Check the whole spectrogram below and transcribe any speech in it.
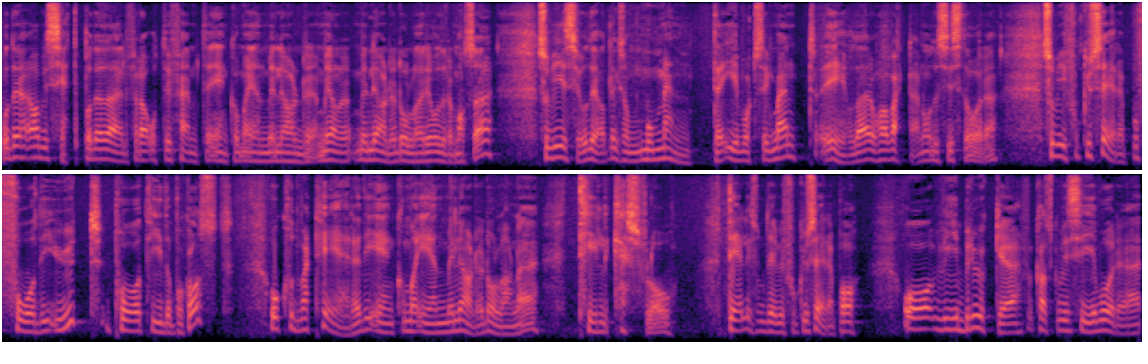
Og det har vi sett på det der fra 85 til 1,1 milliarder, milliarder, dollar i ordremasse. Så viser jo det at liksom momentet i vårt segment er jo der og har vært der nå det siste året. Så vi fokuserer på å få de ut på tid og på kost, og konvertere de 1,1 milliarder dollarene til cashflow. Det er liksom det vi fokuserer på. Og vi bruker hva skal vi si, våre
